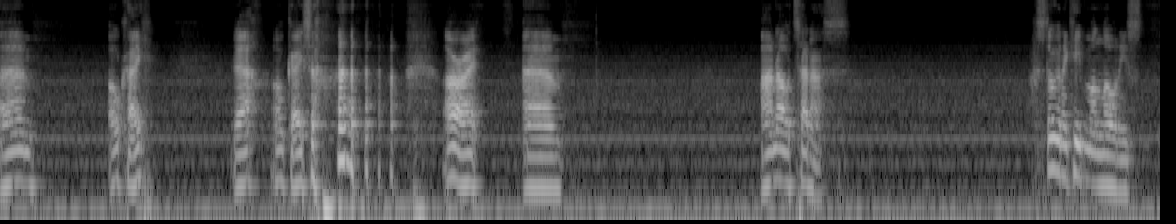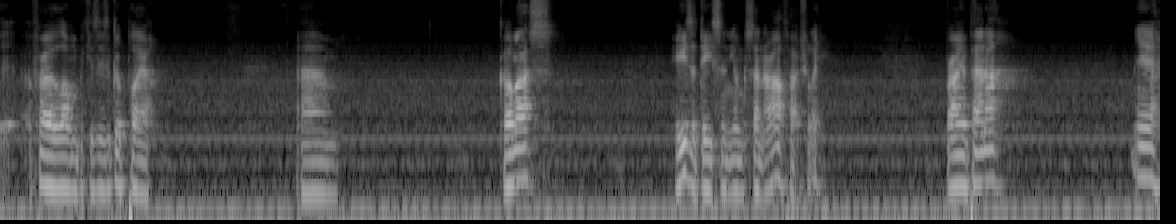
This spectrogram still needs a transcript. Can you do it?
Um. Okay. Yeah. Okay. So. all right. Um. I know Tenas. I'm still gonna keep him on loan. He's uh, for loan because he's a good player. Um, Comas. He's a decent young centre half, actually. Brian Penna. Yeah.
